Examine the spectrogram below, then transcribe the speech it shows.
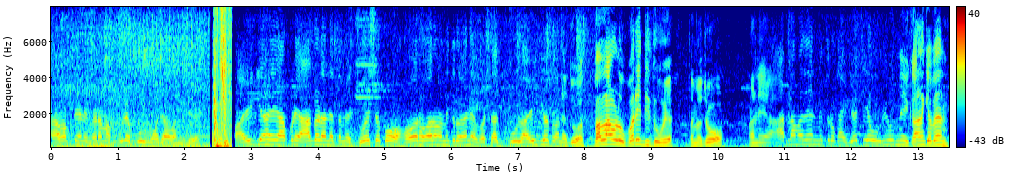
આ વખતે ને મેળામાં ફૂલે ફૂલ મોજ આવવાની છે. આવી ગયા હે આપણે આગળ અને તમે જોઈ શકો હર હવારમાં મિત્રો એને વરસાદ ફૂલ આવી ગયો તો અને જો તલાવડું ભરી દીધું છે તમે જુઓ. અને આટલામાં છે ને મિત્રો, કાંઈ વેચે એવું રહ્યું જ નહીં, કારણ કે બેન,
